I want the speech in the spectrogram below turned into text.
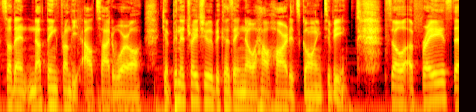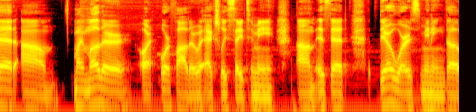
so that nothing from the outside world can penetrate you because they know how hard it's going to be. So a phrase that um, my mother or, or father would actually say to me um, is that their worst, meaning the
